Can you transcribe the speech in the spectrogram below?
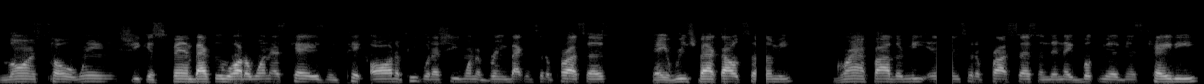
Lawrence told Wing she can spin back through all the one SKs and pick all the people that she want to bring back into the process. They reached back out to me, grandfather me into the process, and then they booked me against KD.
